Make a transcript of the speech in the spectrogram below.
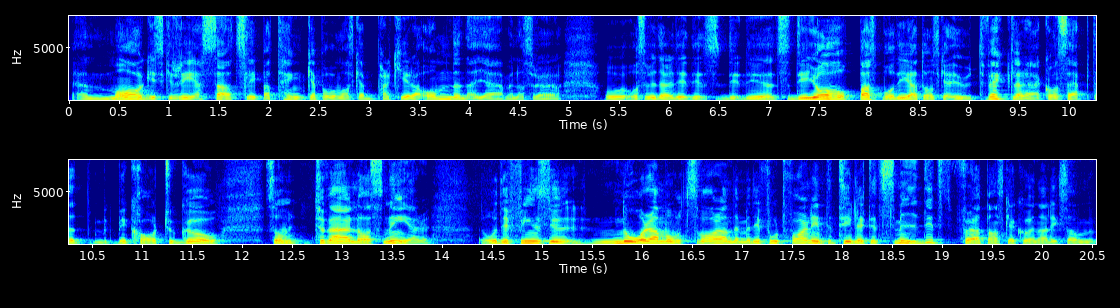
en magisk resa att slippa tänka på vad man ska parkera om den där jäveln och så, där, och, och så vidare. Det, det, det, det, jag hoppas på är att de ska utveckla det här konceptet med car to go som tyvärr lades ner. Och det finns ju några motsvarande, men det är fortfarande inte tillräckligt smidigt för att man ska kunna liksom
